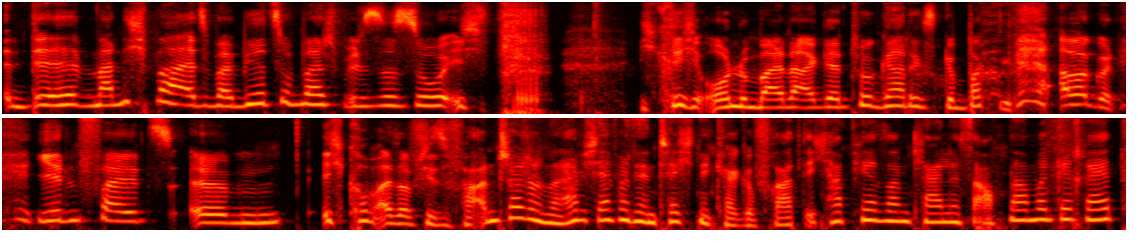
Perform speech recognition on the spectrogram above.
äh, manchmal, also bei mir zum Beispiel ist es so, ich, pff, ich kriege ohne meine Agentur gar nichts gebacken. Aber gut, jedenfalls, ähm, ich komme also auf diese Veranstaltung und dann habe ich einfach den Techniker gefragt. Ich habe hier so ein kleines Aufnahmegerät,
